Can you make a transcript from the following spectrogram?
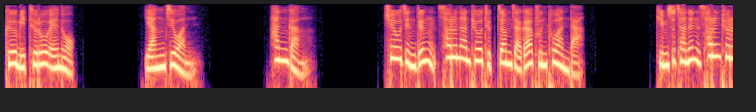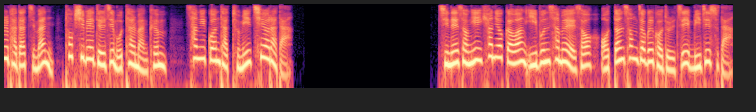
그 밑으로 애녹, 양지원, 한강, 최우진 등 31표 득점자가 분포한다. 김수찬은 30표를 받았지만 톱10에 들지 못할 만큼 상위권 다툼이 치열하다. 진혜성이 현역가왕 2분 3회에서 어떤 성적을 거둘지 미지수다.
